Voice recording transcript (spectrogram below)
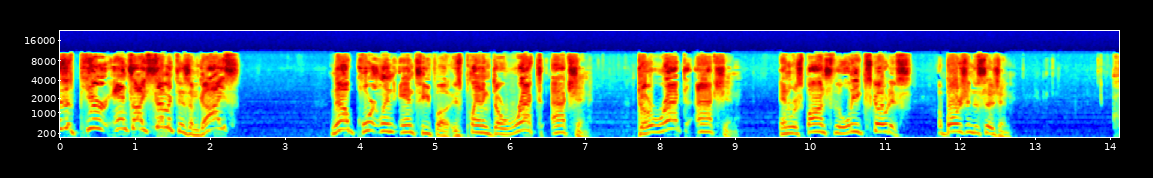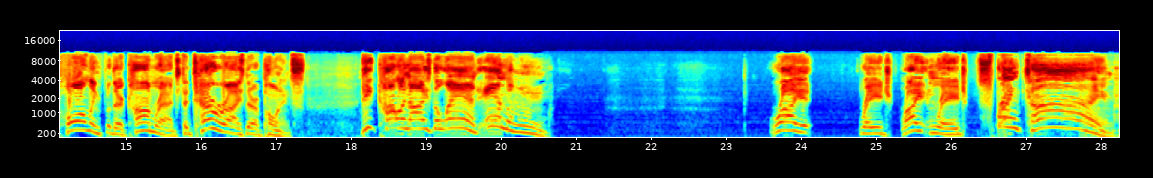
This is pure anti Semitism, guys. Now, Portland Antifa is planning direct action, direct action in response to the leaked SCOTUS abortion decision, calling for their comrades to terrorize their opponents, decolonize the land and the womb. Riot rage, riot and rage, springtime.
